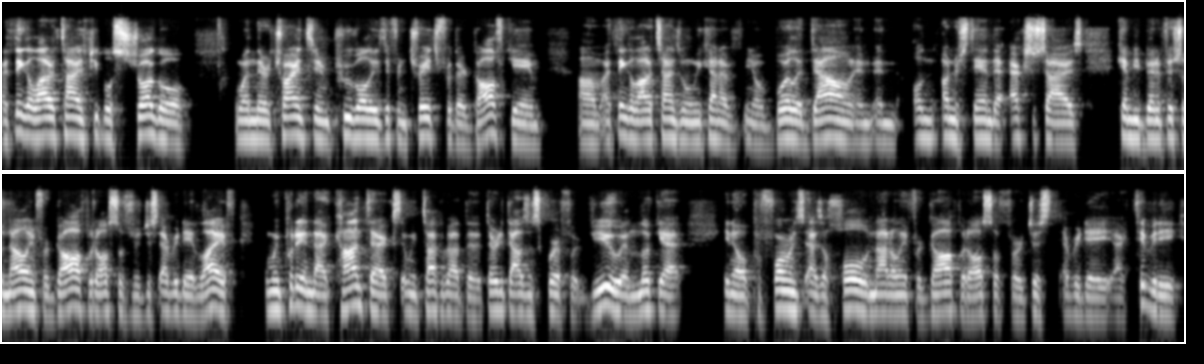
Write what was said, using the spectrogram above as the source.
I think a lot of times people struggle when they're trying to improve all these different traits for their golf game. Um, I think a lot of times when we kind of you know boil it down and, and un- understand that exercise can be beneficial not only for golf but also for just everyday life. When we put it in that context and we talk about the thirty thousand square foot view and look at you know performance as a whole not only for golf but also for just everyday activity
